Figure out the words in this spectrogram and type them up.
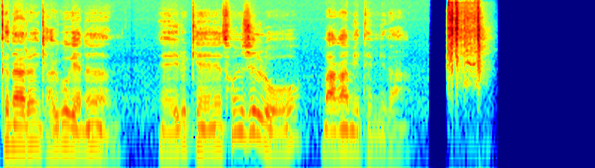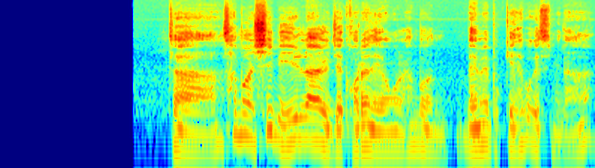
그날은 결국에는 예, 이렇게 손실로 마감이 됩니다. 자, 3월 12일 날 이제 거래 내용을 한번 매매 복귀해 보겠습니다.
